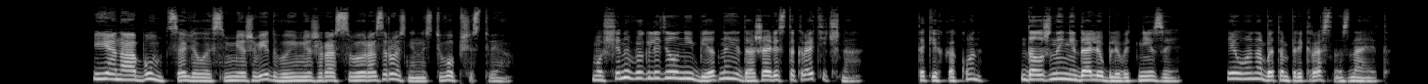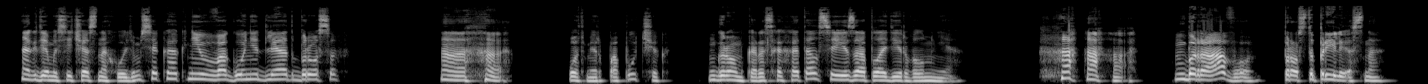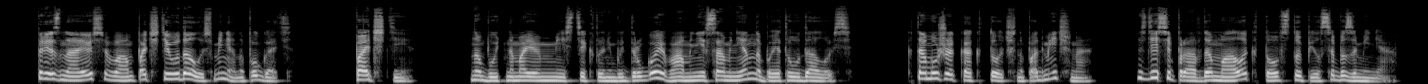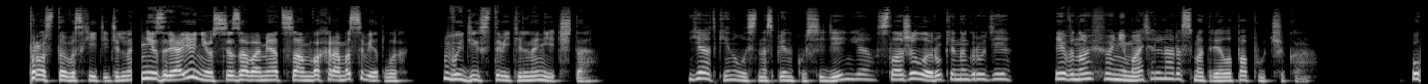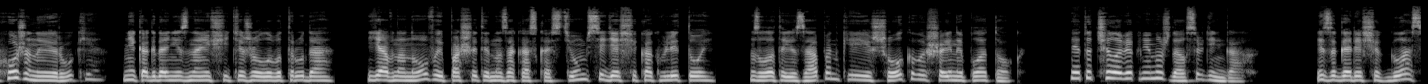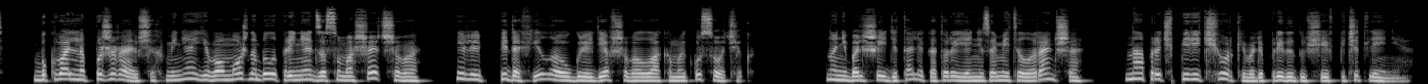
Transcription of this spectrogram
Я наобум целилась в межвидовую и межрасовую разрозненность в обществе, Мужчина выглядел не бедно и даже аристократично. Таких, как он, должны недолюбливать низы. И он об этом прекрасно знает. А где мы сейчас находимся, как не в вагоне для отбросов? Ага. Отмер попутчик, громко расхохотался и зааплодировал мне. Ха-ха-ха! Браво! Просто прелестно! Признаюсь, вам почти удалось меня напугать. Почти. Но будь на моем месте кто-нибудь другой, вам, несомненно, бы это удалось. К тому же, как точно подмечено, здесь и правда мало кто вступился бы за меня. Просто восхитительно. Не зря я несся за вами от самого храма светлых. Вы действительно нечто. Я откинулась на спинку сиденья, сложила руки на груди и вновь внимательно рассмотрела попутчика. Ухоженные руки, никогда не знающие тяжелого труда, Явно новый, пошитый на заказ костюм, сидящий как влитой, золотые запонки и шелковый шейный платок. Этот человек не нуждался в деньгах. Из-за горящих глаз, буквально пожирающих меня, его можно было принять за сумасшедшего или педофила, углядевшего лакомый кусочек. Но небольшие детали, которые я не заметила раньше, напрочь перечеркивали предыдущие впечатления.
